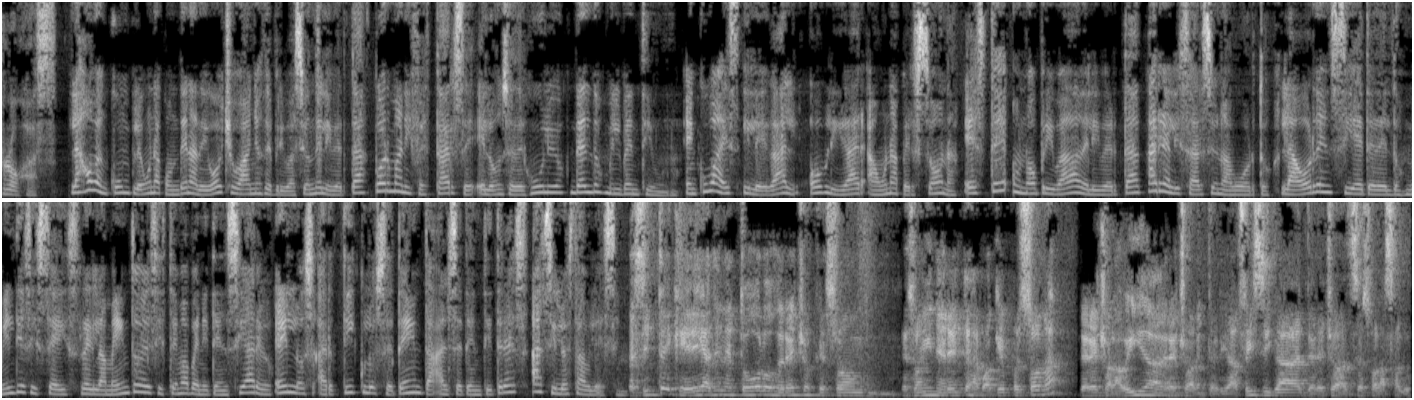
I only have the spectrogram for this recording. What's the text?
Rojas. La joven cumple una condena de ocho años de privación de libertad por manifestarse el 11 de julio del 2021. En Cuba es ilegal obligar a una persona, esté o no privada de libertad, a realizarse un aborto. La Orden 7 del 2016, Reglamento del Sistema Penitenciario, en los artículos 70 al 73, así lo establecen. Decirte que ella tiene todos los derechos que son, que son inherentes a cualquier persona, derecho a la vida, derecho a la integridad física, derecho al acceso a la salud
